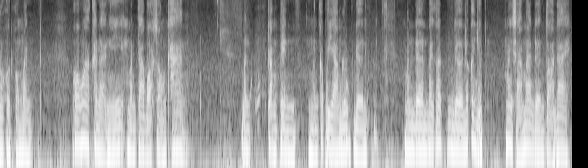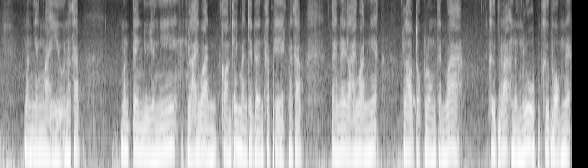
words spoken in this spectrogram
รหดของมัน เพราะว่าขณะนี้มันตาบอดสองข้าง มันจำเป็นมันก็พยายามลุกเดิน มันเดินไปก็เดินแล้วก็หยุดไม่สามารถเดินต่อได้ มันยังใหม่อยู่นะครับ มันเป็นอยู่อย่างนี้หลายวันก่อนที่มันจะเดินกระเพกนะครับ แต่ในหลายวันเนี่ยเราตกลงกันว่า คือพระหนึ่งรูปคือผมเนี่ย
